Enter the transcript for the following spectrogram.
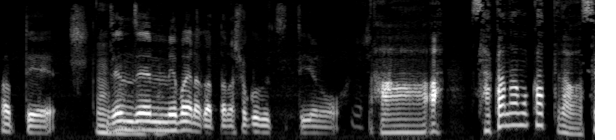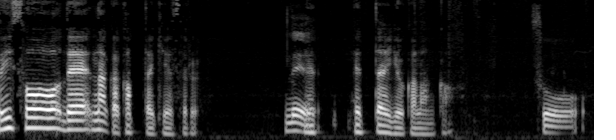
あって、全然芽生えなかったな、植物っていうのを。あー、あ、魚も飼ってたわ。水槽でなんか飼った気がする。ねえ、ね熱帯魚かなんか。そう。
